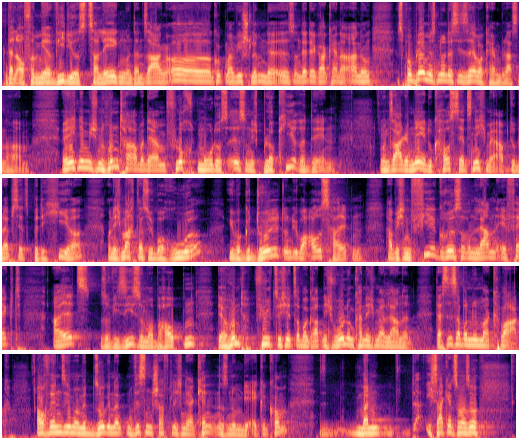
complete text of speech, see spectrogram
dann auch von mir Videos zerlegen und dann sagen, oh, guck mal, wie schlimm der ist und der hat ja gar keine Ahnung. Das Problem ist nur, dass sie selber keinen Blassen haben. Wenn ich nämlich einen Hund habe, der im Fluchtmodus ist und ich blockiere den, und sage, nee, du kaust jetzt nicht mehr ab, du bleibst jetzt bitte hier und ich mache das über Ruhe, über Geduld und über Aushalten, habe ich einen viel größeren Lerneffekt als, so wie Sie es immer behaupten, der Hund fühlt sich jetzt aber gerade nicht wohl und kann nicht mehr lernen. Das ist aber nun mal Quark. Auch wenn Sie immer mit sogenannten wissenschaftlichen Erkenntnissen um die Ecke kommen, man, ich sage jetzt mal so,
